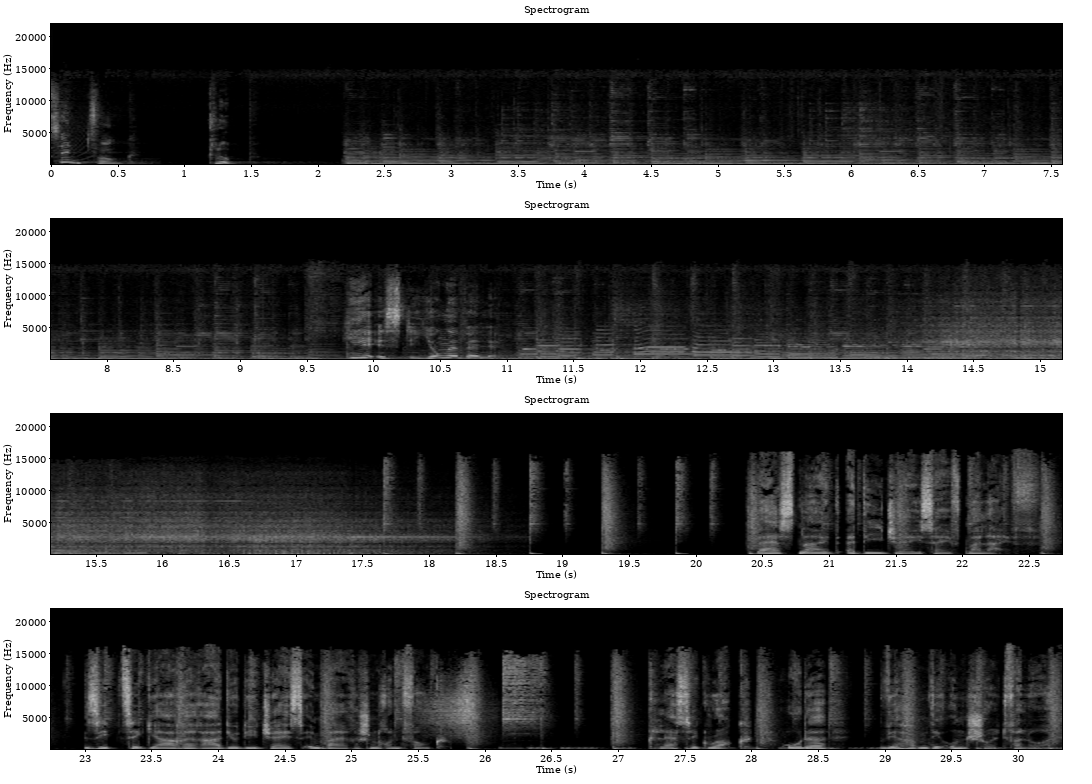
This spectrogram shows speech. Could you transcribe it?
Zündfunk. Club. Hier ist die junge Welle. Last Night a DJ Saved My Life. 70 Jahre Radio-DJs im Bayerischen Rundfunk. Classic Rock oder Wir haben die Unschuld verloren.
